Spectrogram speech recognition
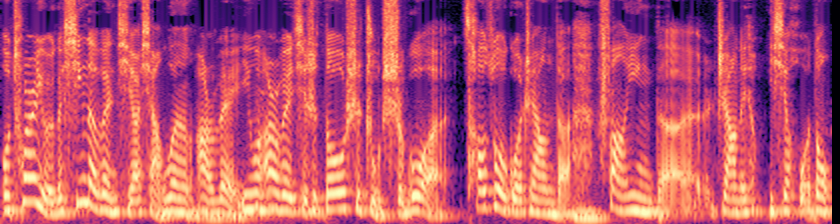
我突然有一个新的问题要想问二位，因为二位其实都是主持过、操作过这样的放映的这样的一些活动。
